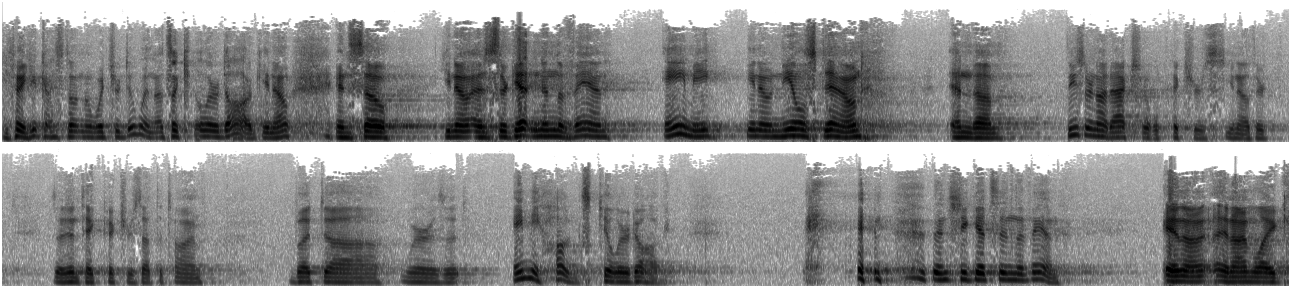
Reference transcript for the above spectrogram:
you know, you guys don't know what you're doing. That's a killer dog, you know? And so, you know, as they're getting in the van, Amy, you know, kneels down, and um, these are not actual pictures, you know, they're I didn't take pictures at the time. But uh, where is it? Amy hugs Killer Dog. and then she gets in the van. And, uh, and I'm like,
